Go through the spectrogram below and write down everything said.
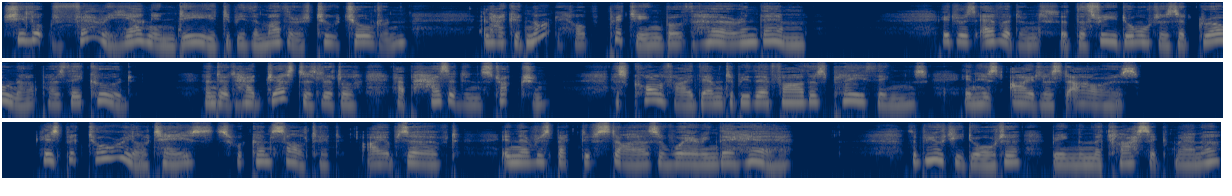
She looked very young indeed to be the mother of two children, and I could not help pitying both her and them. It was evident that the three daughters had grown up as they could and had had just as little haphazard instruction as qualified them to be their father's playthings in his idlest hours. His pictorial tastes were consulted, I observed, in their respective styles of wearing their hair, the beauty daughter being in the classic manner,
